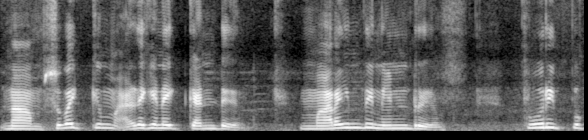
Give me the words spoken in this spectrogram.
நாம் சுவைக்கும் அழகினைக் கண்டு மறைந்து நின்று பூரிப்பு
